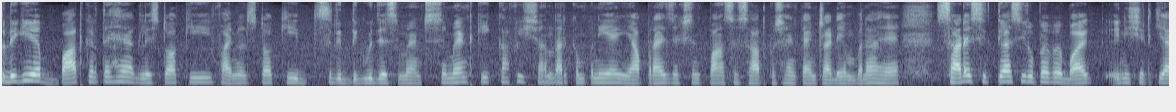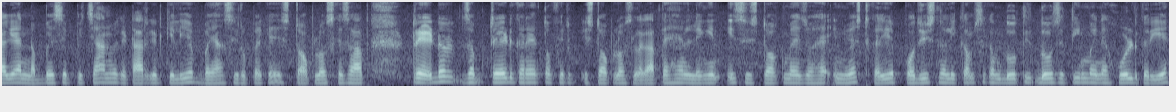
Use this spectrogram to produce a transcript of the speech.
तो देखिए, अब बात करते हैं अगले स्टॉक की फाइनल स्टॉक की श्री दिग्विजय सीमेंट। सीमेंट की काफ़ी शानदार कंपनी है, यहाँ प्राइस एक्शन पाँच से सात परसेंट का इंट्राडेम बना है। साढ़े सत्यासी रुपये पर बाइक इनिशिएट किया गया, नब्बे से पचानवे के टारगेट के लिए बयासी रुपये के स्टॉप लॉस के साथ। ट्रेडर जब ट्रेड करें तो फिर स्टॉप लॉस लगाते हैं, लेकिन इस स्टॉक में जो है इन्वेस्ट करिए पोजिशनली कम से कम दो दो से तीन महीने होल्ड करिए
